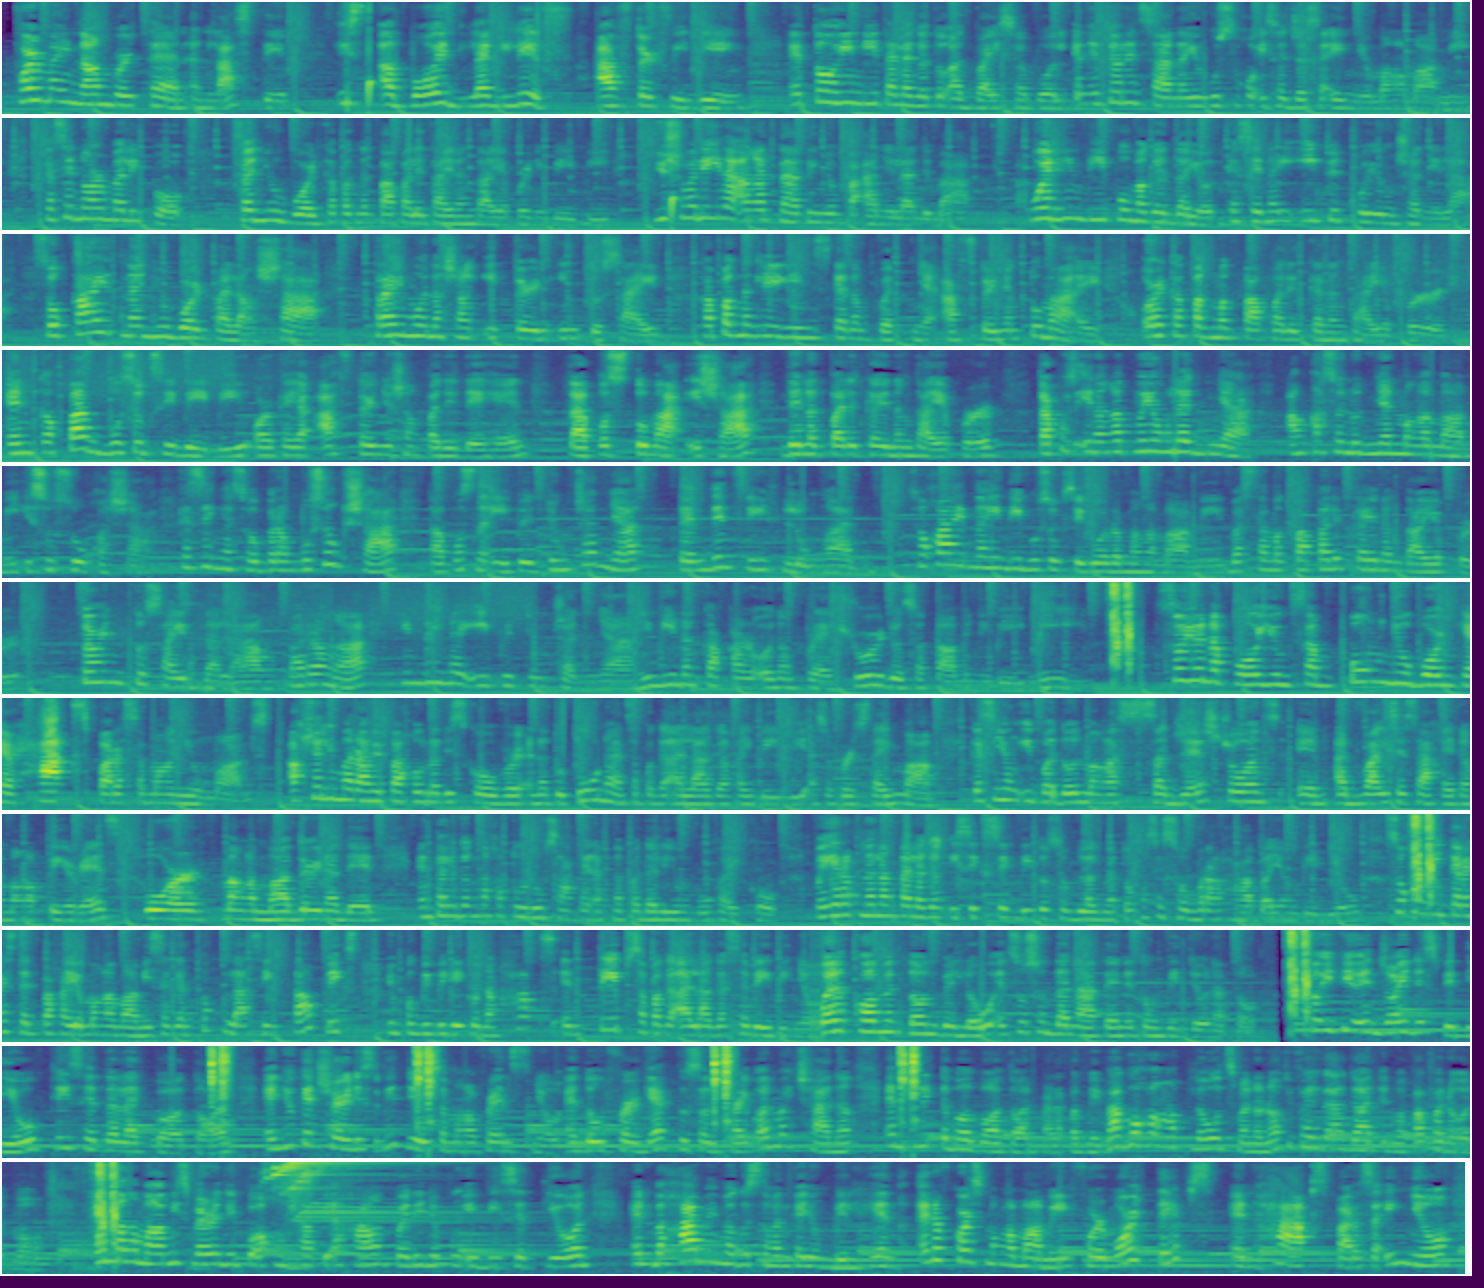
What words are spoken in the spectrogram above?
For my number 10 and last tip is avoid leg lift after feeding. Ito, hindi talaga to advisable. And ito rin sana yung gusto ko isa-suggest sa inyo, mga mami. Kasi normally po, sa newborn, kapag nagpapalit tayo ng diaper ni baby, usually inaangat natin yung paa nila, di ba? Well, hindi po maganda yon kasi naiipit po yung tiyan nila. So, kahit na newborn pa lang siya, try mo na siyang i-turn into side kapag naglilinis ka ng puwet niya after niyang tumae or kapag magpapalit ka ng diaper. And kapag busog si baby or kaya after niyo siyang padidehin, tapos tumae siya, then nagpalit kayo ng diaper, tapos inangat mo yung leg niya, ang kasunod niyan mga mami, isusuka siya. Kasi nga sobrang busog siya, tapos naipit yung tiyan niya, tendency, lungad. So kahit na hindi busog siguro mga mami, basta magpapalit kayo ng diaper, turn to side na lang para nga hindi naiipit yung tiyan niya, hindi nagkakaroon ng pressure doon sa tummy ni baby. So, yun na po yung 10 newborn care hacks para sa mga new moms. Actually, marami pa akong na-discover at natutunan sa pag-aalaga kay baby as a first-time mom. Kasi yung iba doon, mga suggestions and advices sa akin ng mga parents or mga mother na din. And talagang nakatulong sa akin at napadali yung buhay ko. Mahirap na lang talagang isiksik dito sa vlog na to kasi sobrang haba yung video. So, kung interested pa kayo mga mami sa ganitong klaseng topics, yung pagbibigay ko ng hacks and tips sa pag-aalaga sa baby nyo, well, comment down below and susundan natin itong video na to. So if you enjoyed this video, please hit the like button and you can share this video sa mga friends nyo and don't forget to subscribe on my channel and click the bell button para pag may bago kang uploads, manonotify ka agad and mapapanood mo. And mga mommies, meron din po akong Shopee account, pwede nyo pong i-visit yun and baka may magustuhan kayong bilhin. And of course mga mommy, for more tips and hacks para sa inyo,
